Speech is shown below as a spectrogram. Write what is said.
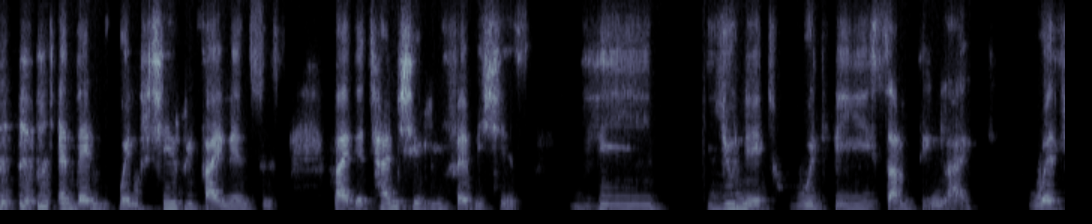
and then when she refinances, by the time she refurbishes, the unit would be something like with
